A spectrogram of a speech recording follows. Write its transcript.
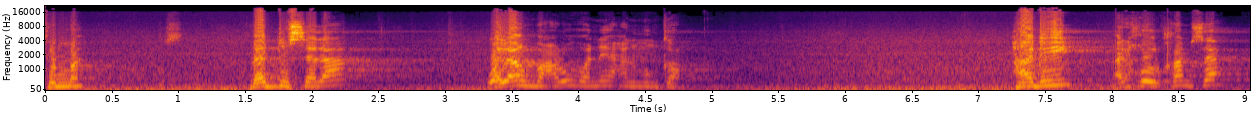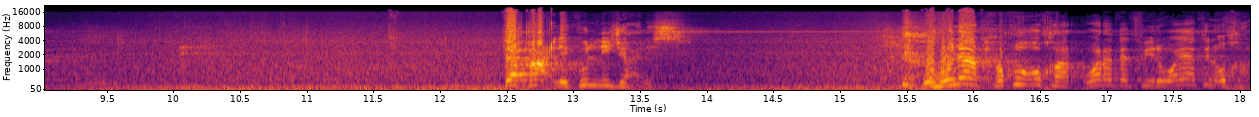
ثم رد السلام والأمر معروف والنهي عن المنكر. هذه الحقوق الخمسة. تقع لكل جالس. وهناك حقوق أخر وردت في روايات أخرى.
